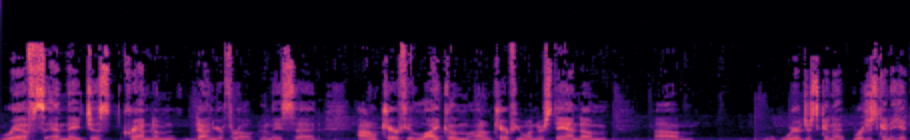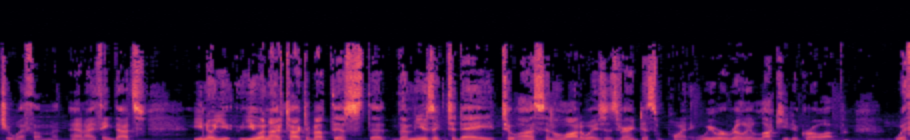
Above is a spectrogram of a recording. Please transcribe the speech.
riffs and they just crammed them down your throat and they said I don't care if you like them I don't care if you understand them um, we're just gonna we're just gonna hit you with them and I think that's you know you you and I've talked about this that the music today to us in a lot of ways is very disappointing we were really lucky to grow up with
